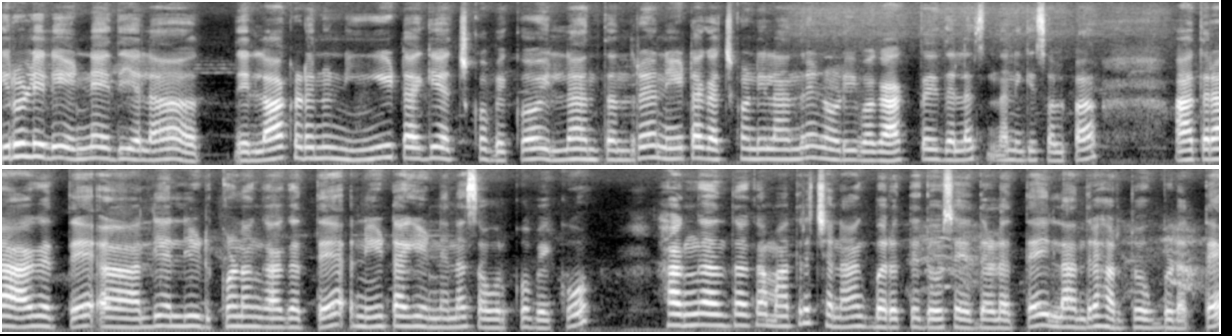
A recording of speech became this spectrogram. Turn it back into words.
ಈರುಳ್ಳಿಲಿ ಎಣ್ಣೆ ಇದೆಯಲ್ಲ, ಎಲ್ಲ ಕಡೆನೂ ನೀಟಾಗಿ ಹಚ್ಕೋಬೇಕು. ಇಲ್ಲ ಅಂತಂದರೆ ನೀಟಾಗಿ ಹಚ್ಕೊಂಡಿಲ್ಲ ಅಂದರೆ ನೋಡಿ, ಇವಾಗ ಆಗ್ತಾ ಇದೆಲ್ಲ ನನಗೆ ಸ್ವಲ್ಪ ಆ ಥರ ಆಗುತ್ತೆ. ಅಲ್ಲಿ ಅಲ್ಲಿ ಹಿಡ್ಕೊಳಂಗಾಗತ್ತೆ. ನೀಟಾಗಿ ಎಣ್ಣೆನ ಸವರ್ಕೋಬೇಕು. ಹಂಗಂದಾಗ ಮಾತ್ರ ಚೆನ್ನಾಗಿ ಬರುತ್ತೆ ದೋಸೆ ಎದ್ದೇಳುತ್ತೆ, ಇಲ್ಲಾಂದರೆ ಹರಿದೋಗ್ಬಿಡತ್ತೆ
